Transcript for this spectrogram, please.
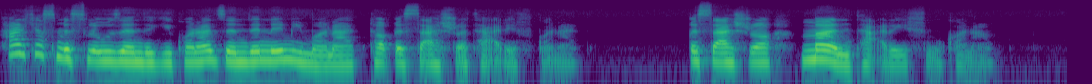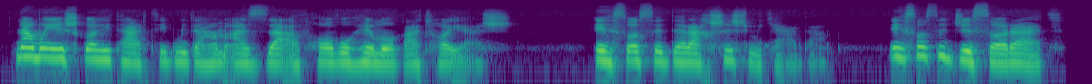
هر کس مثل او زندگی کند زنده نمیماند تا قصهش را تعریف کند. قصهش را من تعریف می کنم. نمایشگاهی ترتیب می دهم از ضعفها و حماقتهایش. احساس درخشش می کردم. احساس جسارت.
